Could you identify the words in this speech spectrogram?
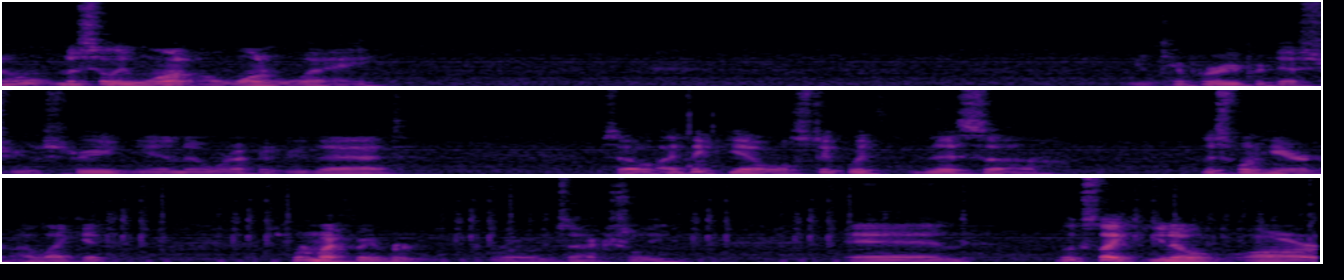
I don't necessarily want a one way. Temporary pedestrian street, yeah, no, we're not going to do that. So I think yeah, we'll stick with this uh, this one here. I like it. It's one of my favorite roads actually, and looks like you know our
